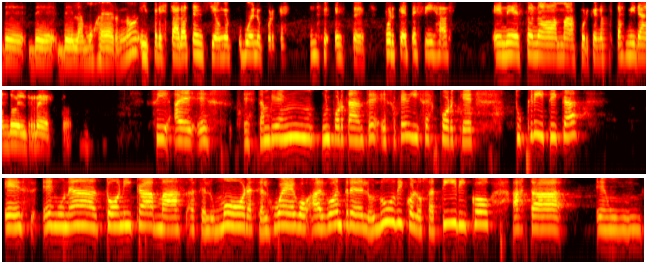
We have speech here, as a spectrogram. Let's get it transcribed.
de, la mujer, ¿no? Y prestar atención, bueno, porque, este, ¿por qué te fijas en eso nada más? Porque no estás mirando el resto. Sí, es, es también importante eso que dices porque tu crítica es en una tónica más hacia el humor, hacia el juego, algo entre lo lúdico, lo satírico, hasta en un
